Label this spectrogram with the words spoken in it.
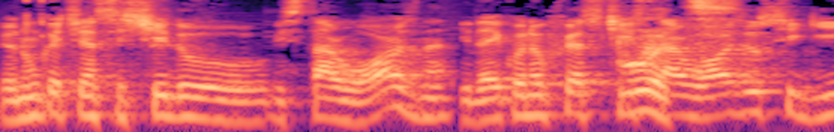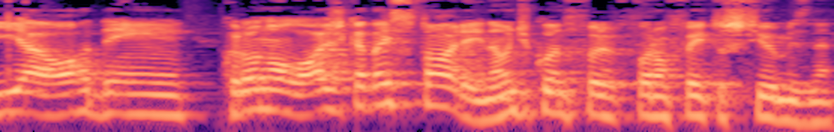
Eu nunca tinha assistido Star Wars, né? E daí quando eu fui assistir Puts. Star Wars, eu segui a ordem cronológica da história, e não de quando for, foram feitos os filmes, né?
